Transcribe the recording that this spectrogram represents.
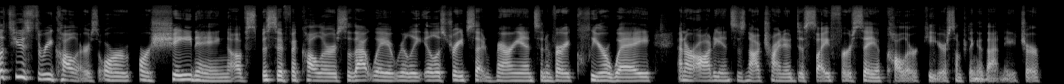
let's use three colors or or shading of specific colors. So that way it really illustrates that variance in a very clear way and our audience is not trying to decipher say a color key or something of that nature.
